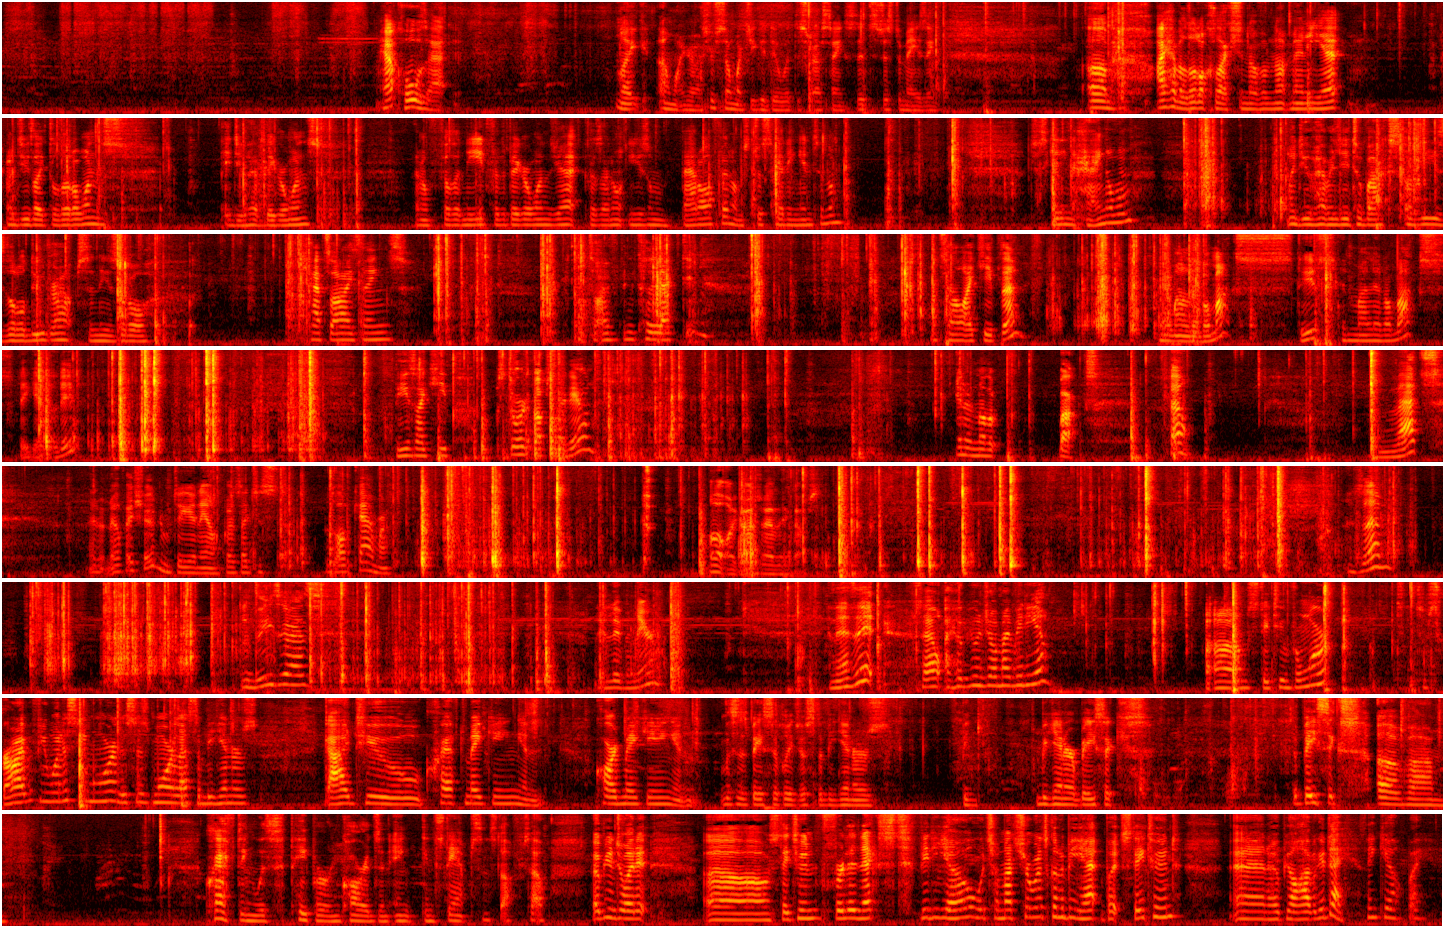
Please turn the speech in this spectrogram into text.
How cool is that? Like, oh my gosh, there's so much you could do with distress inks. It's just amazing. Um, I have a little collection of them, not many yet. I do like the little ones. They do have bigger ones. I don't feel the need for the bigger ones yet because I don't use them that often. I'm just getting into them. Just getting the hang of them. I do have a little box of these little dewdrops and these little cat's eye things that I've been collecting. That's how I keep them. In my little box. These in my little box. They get a lid. These I keep stored upside down in another box. Oh, that's, I don't know if I showed them to you now because I just was off camera. Oh my gosh, I have hiccups. Them. And these guys, they live in there. And that's it. So I hope you enjoyed my video. Um, stay tuned for more. Subscribe if you want to see more. This is more or less a beginner's guide to craft making and card making and this is basically just the beginner's be, beginner basics the basics of um, crafting with paper and cards and ink and stamps and stuff. So hope you enjoyed it. Uh, stay tuned for the next video which I'm not sure what it's going to be yet but stay tuned and I hope you all have a good day. Thank you. Bye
